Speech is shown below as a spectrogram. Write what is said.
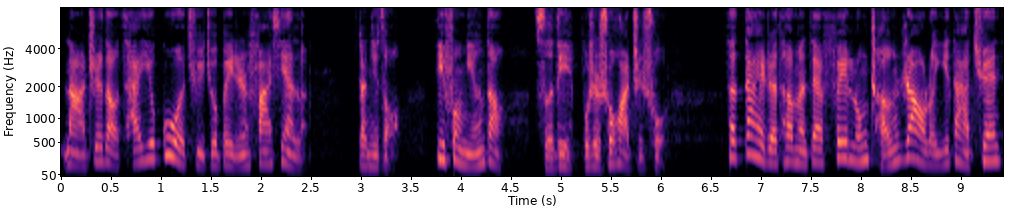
哪知道才一过去就被人发现了。赶紧走！帝凤鸣道：“此地不是说话之处。”他带着他们在飞龙城绕了一大圈，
